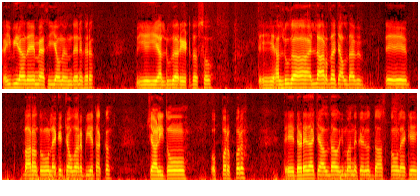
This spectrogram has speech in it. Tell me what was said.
ਕਈ ਵੀਰਾਂ ਦੇ ਮੈਸੇਜ ਆਉਂਦੇ ਹੁੰਦੇ ਨੇ ਫਿਰ, ਵੀ ਆਲੂ ਦਾ ਰੇਟ ਦੱਸੋ। ਤੇ ਆਲੂ ਦਾ ਐਲਆਰ ਦਾ ਚੱਲਦਾ ਵੀ, ਤੇ 12 ਤੋਂ ਲੈ ਕੇ 14 ਰੁਪਏ ਤੱਕ 40 ਤੋਂ ਉੱਪਰ ਉੱਪਰ। ਤੇ ਦੜੇ ਦਾ ਚੱਲਦਾ ਉਹੀ ਮੰਨ ਕੇ ਚਲੋ 10 ਤੋਂ ਲੈ ਕੇ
